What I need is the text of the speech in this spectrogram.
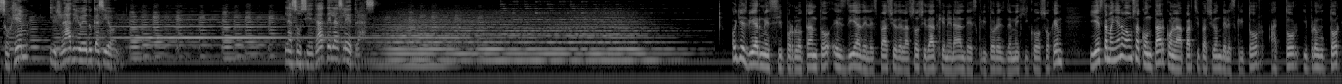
SOGEM y Radio Educación. La Sociedad de las Letras. Hoy es viernes y por lo tanto es día del espacio de la Sociedad General de Escritores de México, SOGEM, y esta mañana vamos a contar con la participación del escritor, actor y productor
